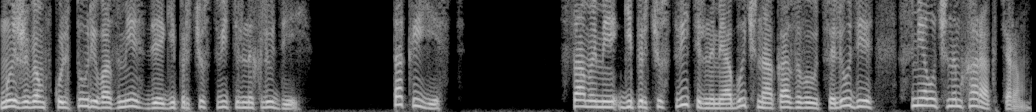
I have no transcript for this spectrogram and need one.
«Мы живем в культуре возмездия гиперчувствительных людей». Так и есть. Самыми гиперчувствительными обычно оказываются люди с мелочным характером.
